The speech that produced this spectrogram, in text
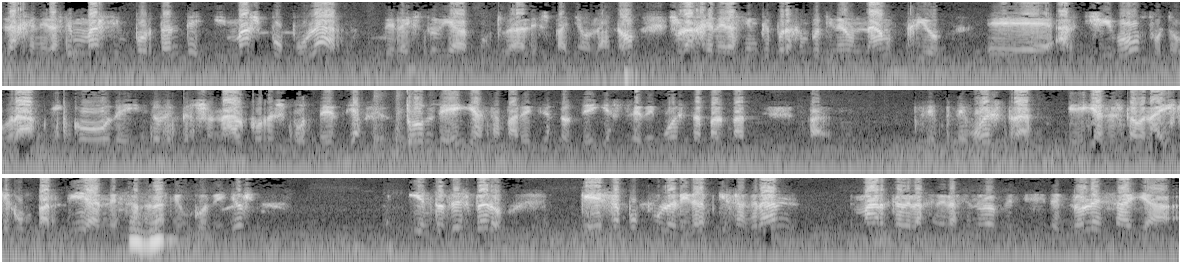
la generación más importante y más popular de la historia cultural española, ¿no? Es una generación que, por ejemplo, tiene un amplio eh, archivo fotográfico de índole personal, correspondencia, donde ellas aparecen, donde ellas se demuestran, palpa- pa- se demuestra que ellas estaban ahí, que compartían esa relación con ellos. Y entonces, claro, que esa popularidad, que esa gran marca de la generación de los 27 no les haya,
